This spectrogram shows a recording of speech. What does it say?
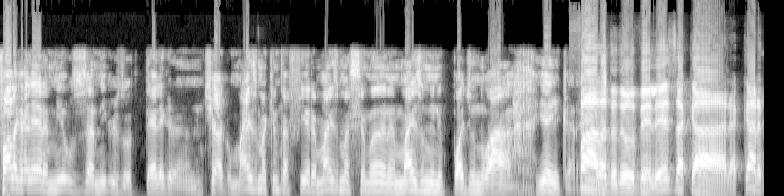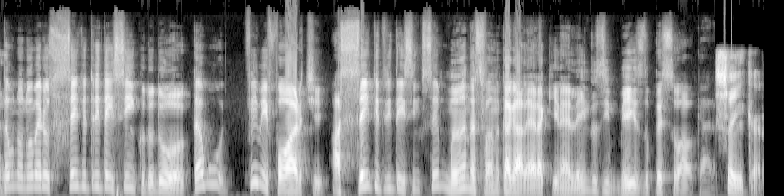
Fala galera, meus amigos do Telegram. Thiago, mais uma quinta-feira, mais uma semana, mais um mini pod no ar. E aí, cara? Fala, Dudu, beleza, cara? Cara, estamos no número 135, Dudu. Tamo firme e forte há 135 semanas falando com a galera aqui, né? Além dos e-mails do pessoal, cara. Isso aí, cara.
